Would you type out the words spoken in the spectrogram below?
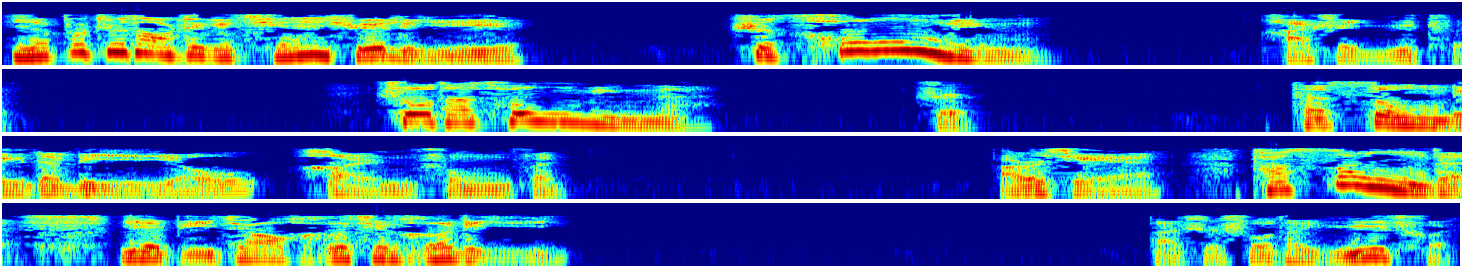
也不知道这个钱学礼是聪明还是愚蠢。说他聪明呢，是他送礼的理由很充分，而且他送的也比较合情合理。但是说他愚蠢，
